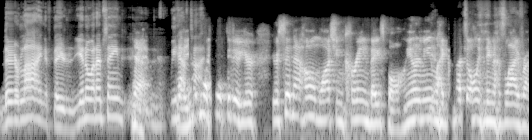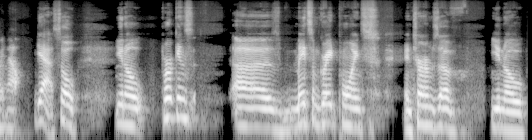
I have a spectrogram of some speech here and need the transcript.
They're lying if they. You know what I'm saying? Yeah. We yeah, have you time. to do. You're you're sitting at home watching Korean baseball. You know what I mean? Yeah. Like that's the only thing that's live right now. yeah so you know perkins uh made some great points in terms of you know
